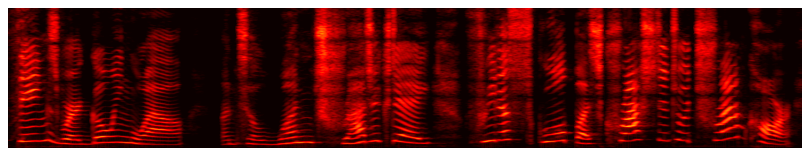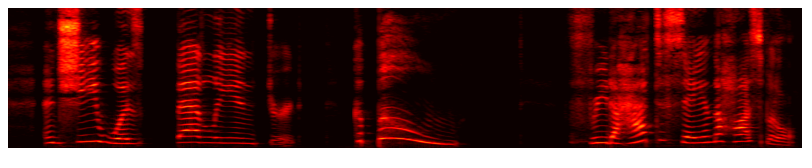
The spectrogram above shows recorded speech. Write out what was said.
Things were going well until one tragic day, Frida's school bus crashed into a tram car and she was badly injured. Kaboom! Frida had to stay in the hospital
